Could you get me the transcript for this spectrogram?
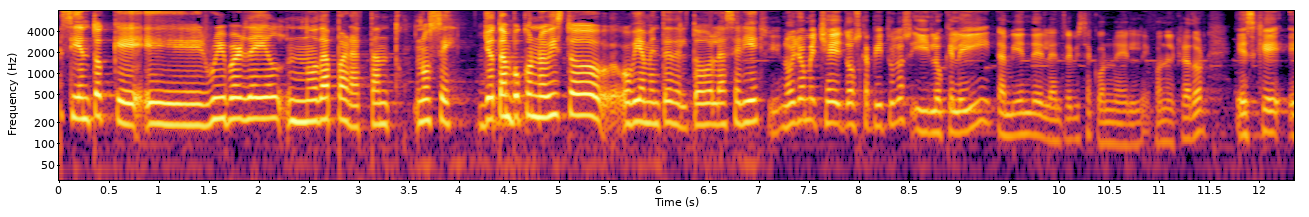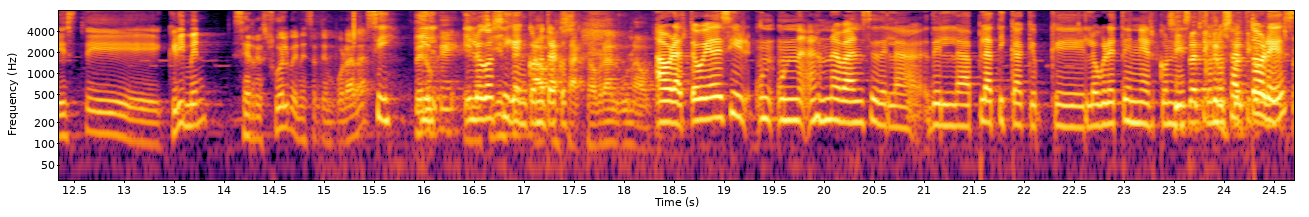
siento que eh, Riverdale no da para tanto, no sé. Yo tampoco no he visto, obviamente, del todo la serie. Sí, no, yo me eché dos capítulos y lo que leí también de la entrevista con el, con el creador es que este crimen se resuelve en esta temporada. Sí, pero y- que y luego siguen con ah, otra cosa. Exacto, habrá alguna otra. Ahora, te voy a decir un, un- un avance de la, de la plática que, que logré tener con, Sí, con los actores.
